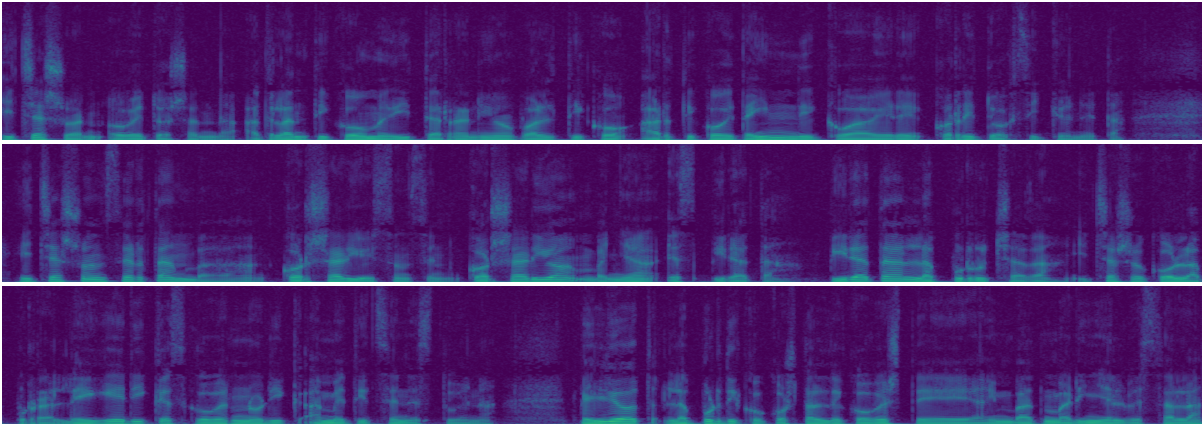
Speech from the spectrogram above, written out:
Itxasoan hobeto esan da, Atlantiko, Mediterraneo, Baltiko, Artiko eta Indikoa ere korrituak zituen eta. Itxasoan zertan, ba, korsario izan zen. Korsarioa, baina ez pirata. Pirata lapurrutxa da, itxasoko lapurra, legerik ez gobernorik ametitzen ez duena. Pelot, lapurdiko kostaldeko beste hainbat marinel bezala,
